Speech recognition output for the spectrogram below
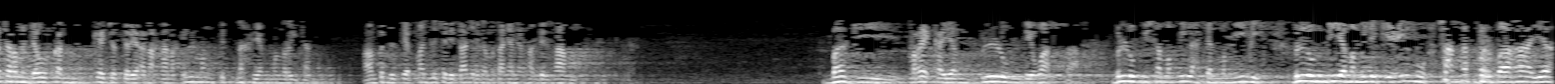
cara menjauhkan gadget dari anak-anak ini memang fitnah yang mengerikan. Hampir di setiap majelis saya ditanya dengan pertanyaan yang hampir sama. Bagi mereka yang belum dewasa, belum bisa memilah dan memilih, belum dia memiliki ilmu, sangat berbahaya.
